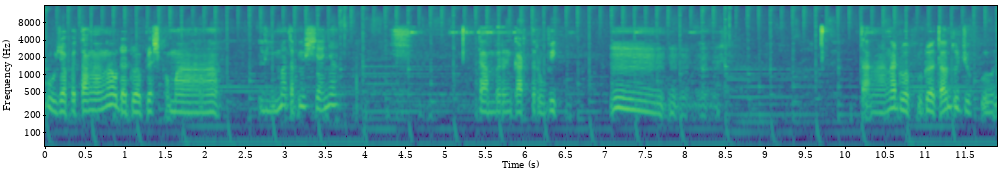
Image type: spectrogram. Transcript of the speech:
Uh, Japet Tanganga udah 12,5 tapi usianya gambaran Carter Wick. Hmm, hmm, hmm, hmm. Tanganga 22 tahun 76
